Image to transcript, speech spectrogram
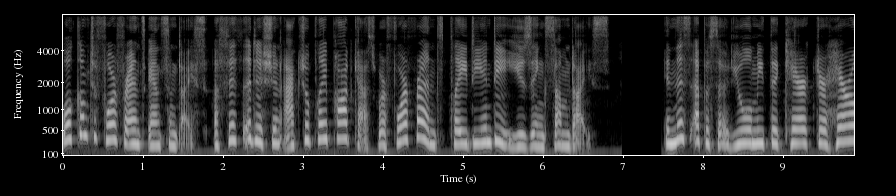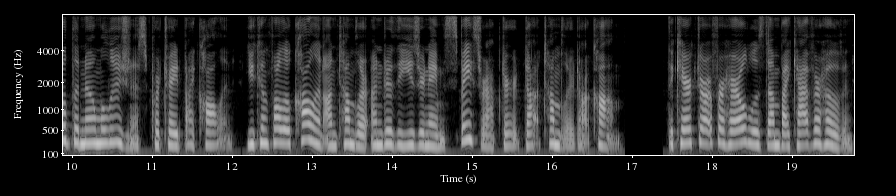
Welcome to Four Friends and Some Dice, a 5th edition actual play podcast where four friends play D&D using some dice. In this episode, you will meet the character Harold the Gnome Illusionist, portrayed by Colin. You can follow Colin on Tumblr under the username spaceraptor.tumblr.com. The character art for Harold was done by Kat Verhoeven.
